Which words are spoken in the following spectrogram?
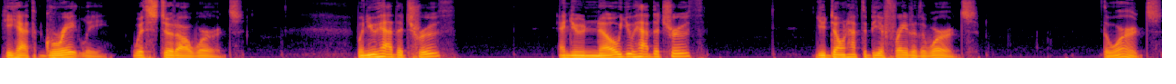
He hath greatly withstood our words. When you have the truth and you know you have the truth, you don't have to be afraid of the words. The words.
